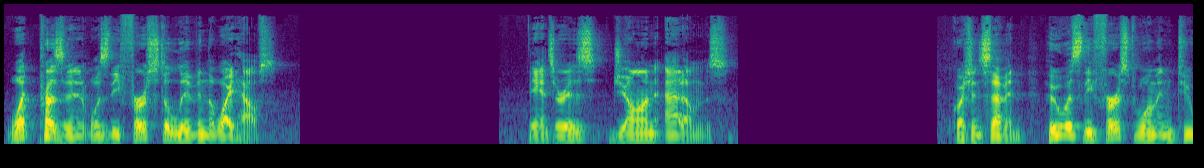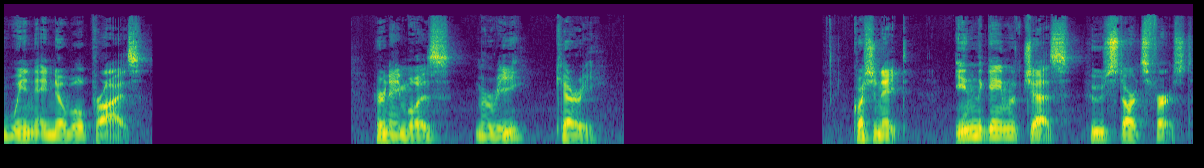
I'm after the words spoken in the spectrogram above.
What president was the first to live in the White House? The answer is John Adams. Question 7. Who was the first woman to win a Nobel Prize? Her name was Marie Curie. Question 8. In the game of chess, who starts first?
